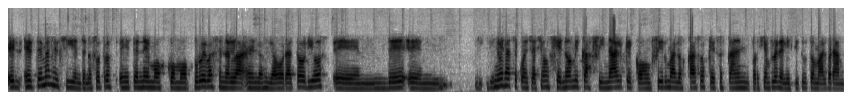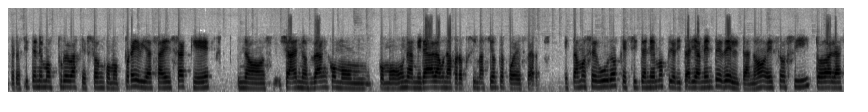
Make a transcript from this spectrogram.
El, tema es el siguiente, nosotros eh, tenemos como pruebas en, en los laboratorios em, de, em, no es la secuenciación genómica final que confirma los casos que eso están, por ejemplo, en el Instituto Malbrán, pero sí tenemos pruebas que son como previas a esa que nos ya nos dan como, como una mirada, una aproximación que puede ser. Estamos seguros que sí tenemos prioritariamente Delta, ¿no? Eso sí, todas las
